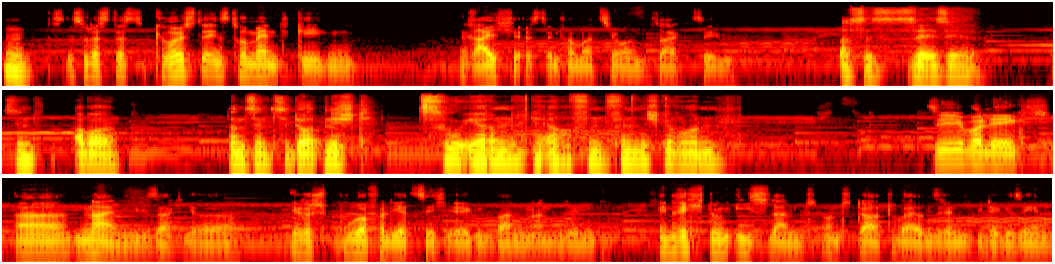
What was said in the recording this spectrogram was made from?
Hm. Das ist so das, das größte Instrument gegen Reiche ist Information, sagt sie. Das ist sehr, sehr sinnvoll. Aber dann sind Sie dort nicht zu Ihrem Erhoffen fündig geworden. Sie überlegt, äh, nein, wie gesagt, ihre, ihre Spur verliert sich irgendwann an den in Richtung Island und dort werden sie dann nie wieder gesehen.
